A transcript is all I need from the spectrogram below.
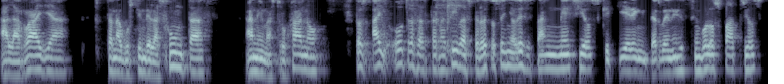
a La Raya, San Agustín de las Juntas, Ánimas Trujano, entonces, hay otras alternativas, pero estos señores están necios que quieren intervenir símbolos patrios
